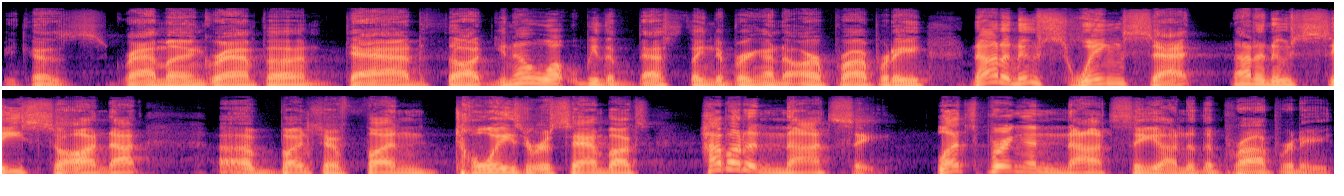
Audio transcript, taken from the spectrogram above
because grandma and grandpa and dad thought, you know what would be the best thing to bring onto our property? Not a new swing set, not a new seesaw, not a bunch of fun toys or a sandbox. How about a Nazi? Let's bring a Nazi onto the property.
